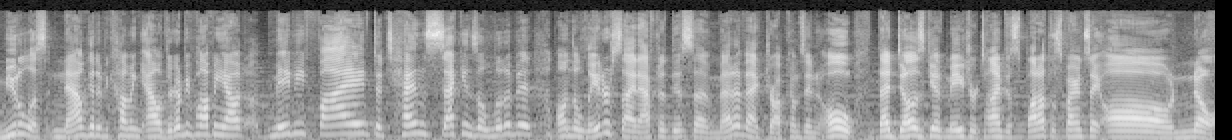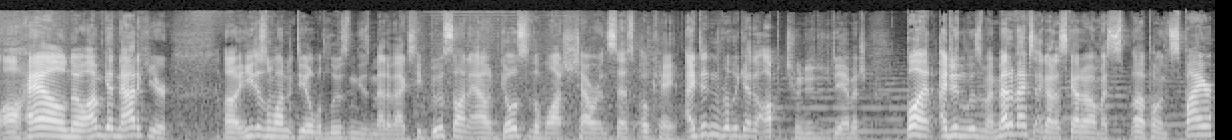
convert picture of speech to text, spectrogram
Mutalisk now going to be coming out. They're going to be popping out maybe 5 to 10 seconds, a little bit on the later side after this uh, medevac drop comes in. Oh, that does give Major time to spot out the Spire and say, oh, no. Oh, hell no. I'm getting out of here. Uh, he doesn't want to deal with losing these medevacs. He boosts on out, goes to the watchtower, and says, okay, I didn't really get an opportunity to do damage, but I didn't lose my medevacs. I got a scout out my uh, opponent's spire.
